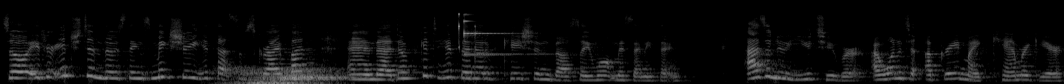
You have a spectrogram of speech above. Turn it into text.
So if you're interested in those things, make sure you hit that subscribe button and uh, don't forget to hit the notification bell so you won't miss anything. As a new YouTuber, I wanted to upgrade my camera gear.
